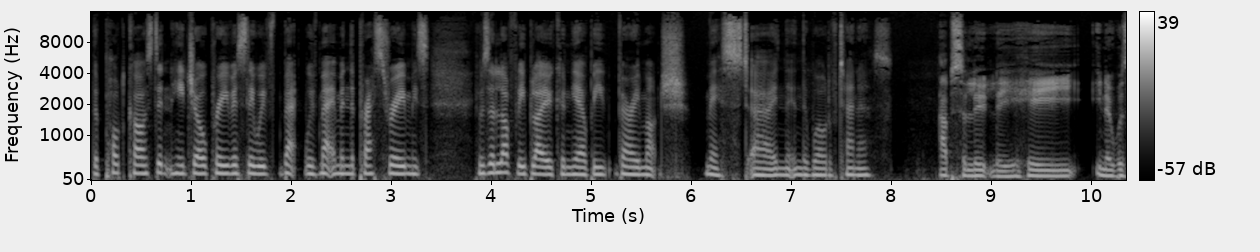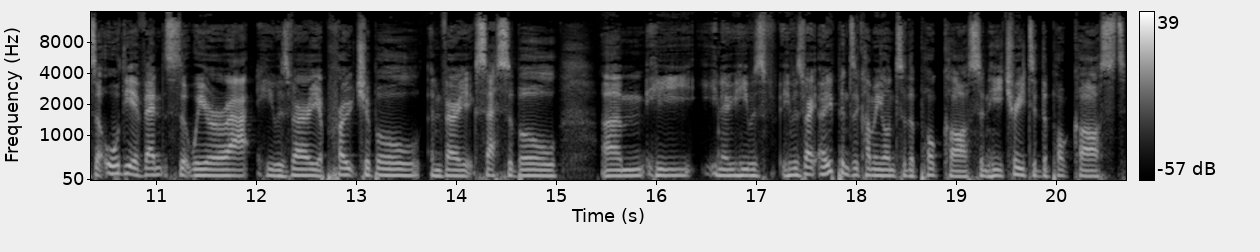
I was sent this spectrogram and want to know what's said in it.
the podcast, didn't he, Joel? Previously, we've met we've met him in the press room. He's he was a lovely bloke, and yeah, be very much missed uh, in the in the world of tennis. Absolutely. He, you know, was at all the events that we were at. He was very approachable and very accessible. Um, he, you know, he was he was very open to coming onto the podcast, and he treated the podcast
